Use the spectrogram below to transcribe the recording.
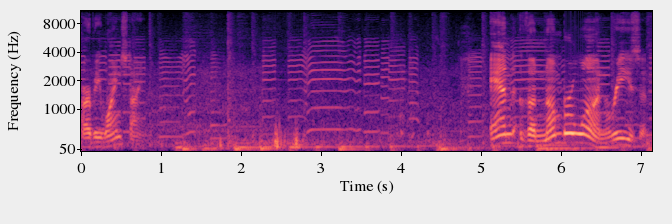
Harvey Weinstein. And the number one reason,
